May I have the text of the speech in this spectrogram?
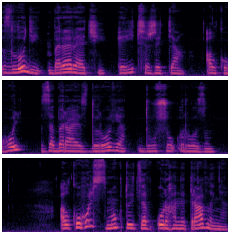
Злодій бере речі, рідше життя. Алкоголь забирає здоров'я, душу, розум. Алкоголь смоктується в органи травлення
